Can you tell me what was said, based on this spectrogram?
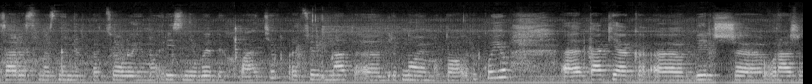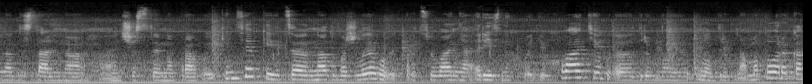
Зараз ми з ним відпрацьовуємо різні види хватів, працюємо над е, дрібною моторикою, е, так як е, більш уражена дистальна частина правої кінцівки, і це надважливо відпрацювання різних видів хватів, дрібною, ну, дрібна моторика.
